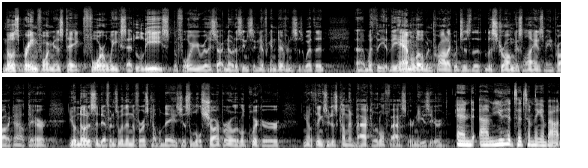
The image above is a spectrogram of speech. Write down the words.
Most brain formulas take four weeks at least before you really start noticing significant differences with it. Uh, with the, the Amyloban product, which is the, the strongest lion's mane product out there, you'll notice a difference within the first couple days, just a little sharper, a little quicker. You know, things are just coming back a little faster and easier. And um, you had said something about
